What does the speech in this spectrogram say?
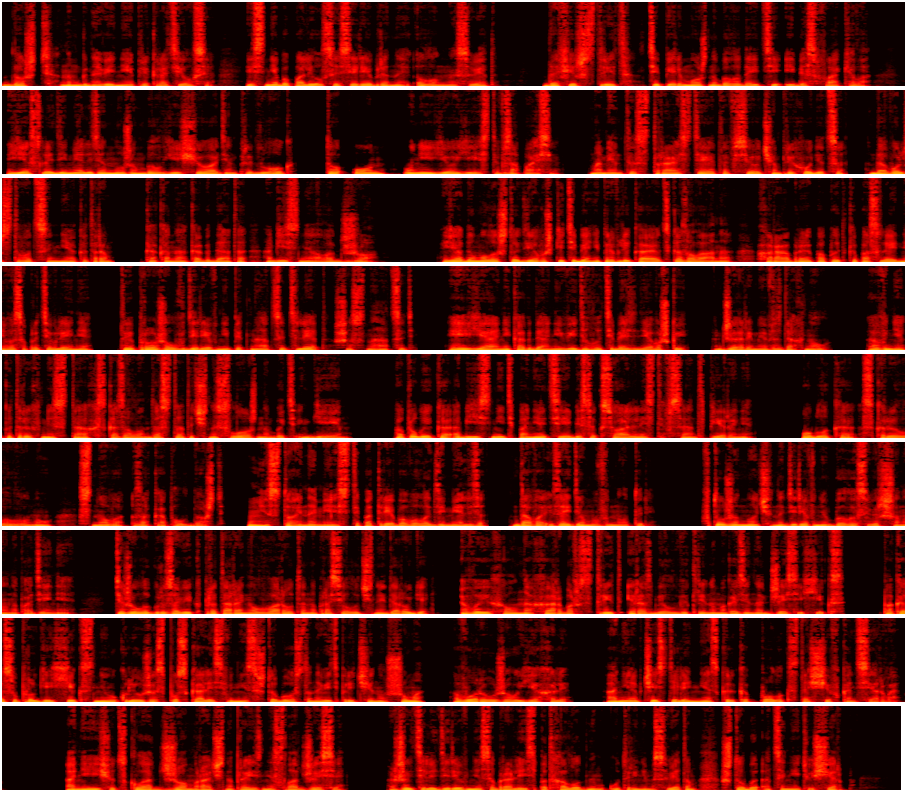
Дождь на мгновение прекратился, и с неба полился серебряный лунный свет. До Фиш-стрит теперь можно было дойти и без факела. Если Демельзе нужен был еще один предлог, то он у нее есть в запасе. Моменты страсти — это все, чем приходится довольствоваться некоторым, как она когда-то объясняла Джо. «Я думала, что девушки тебя не привлекают», — сказала она. «Храбрая попытка последнего сопротивления. Ты прожил в деревне пятнадцать лет, шестнадцать, и я никогда не видела тебя с девушкой. Джереми вздохнул. «В некоторых местах, — сказал он, — достаточно сложно быть геем. Попробуй-ка объяснить понятие бисексуальности в Сент-Пирене». Облако скрыло луну, снова закапал дождь. «Не стой на месте», — потребовала Демельза. «Давай зайдем внутрь». В ту же ночь на деревню было совершено нападение. Тяжелый грузовик протаранил ворота на проселочной дороге, выехал на Харбор-стрит и разбил витрину магазина Джесси Хикс. Пока супруги Хикс неуклюже спускались вниз, чтобы установить причину шума, воры уже уехали. Они обчистили несколько полок, стащив консервы. «Они ищут склад Джо», — мрачно произнесла Джесси. Жители деревни собрались под холодным утренним светом, чтобы оценить ущерб.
